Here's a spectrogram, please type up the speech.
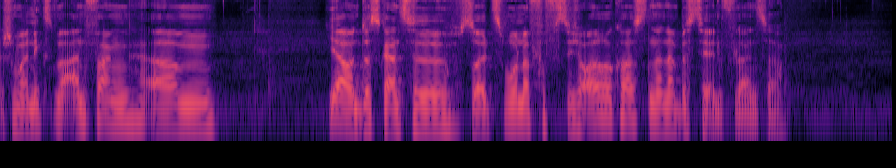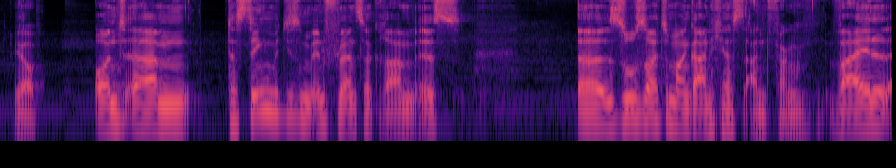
schon mal nichts mehr anfangen. Ähm, ja, und das Ganze soll 250 Euro kosten, dann bist du Influencer. Ja. Und ähm, das Ding mit diesem Influencer-Kram ist, äh, so sollte man gar nicht erst anfangen, weil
